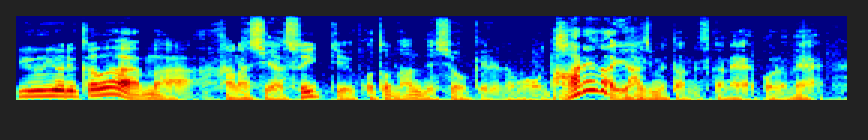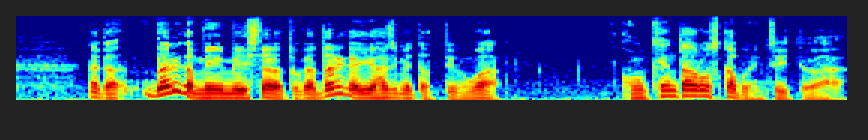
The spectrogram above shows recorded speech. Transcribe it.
いうよりかはまあ話しやすいっていうことなんでしょうけれども誰が言い始めたんですかねこれね。なんか誰が命名したらとか誰が言い始めたっていうのはこのケンタロス株については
